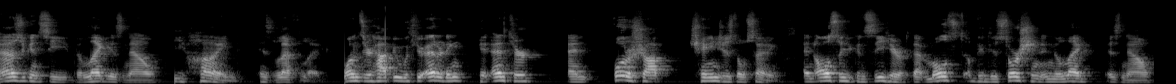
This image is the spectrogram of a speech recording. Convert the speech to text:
as you can see, the leg is now behind his left leg. Once you're happy with your editing, hit enter, and Photoshop changes those settings. And also you can see here that most of the distortion in the leg is now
